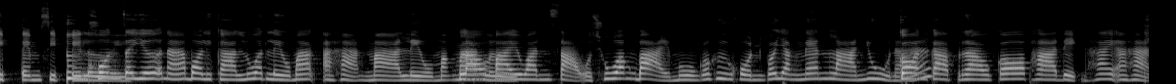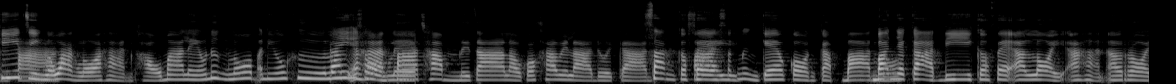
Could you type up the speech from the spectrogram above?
10 เต็ม 10 ไปเลยคนจะเยอะนะบริการรวดเร็วมากอาหารมาเร็วมากๆเราเลยไปวันเสาร์ช่วงบ่ายโมงก็คือคนก็ยังแน่นร้านอยู่นะก่อนกลับเราก็พาเด็กให้อาหารที่จริงระหว่างรออาหารเขามาแล้วหนึ่งรอบอันนี้ก็คือรอบที่ให้อาสหาอรงแล้วปลาฉ่ำเลยจ้าเราก็ค่าเวลาโดยการสั่งกาแฟไปสักหนึ่งแก้วก่อนกลับบ้านเนอะบรรยากาศดีกาแฟอร่อยอาหารอร่อย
